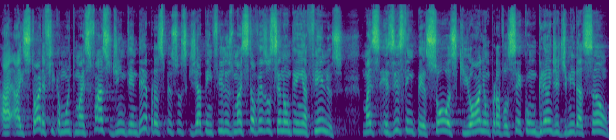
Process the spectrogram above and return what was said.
a, a, história fica muito mais fácil de entender para as pessoas que já têm filhos, mas talvez você não tenha filhos. Mas existem pessoas que olham para você com grande admiração,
